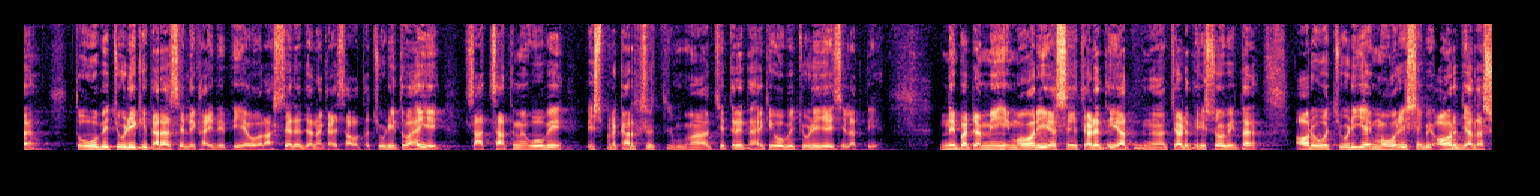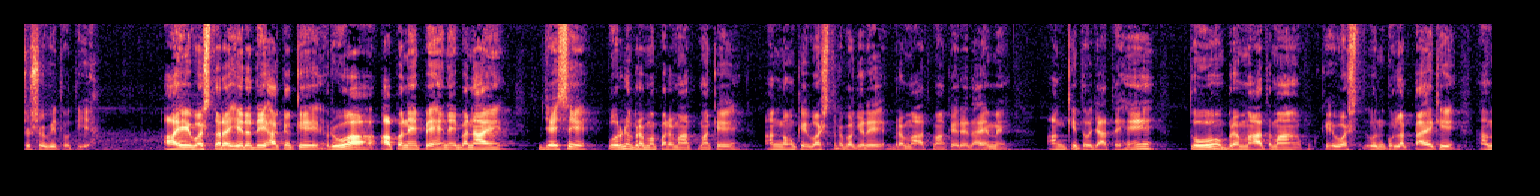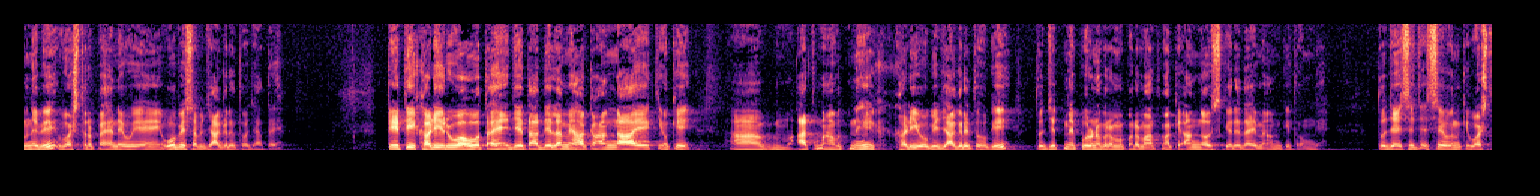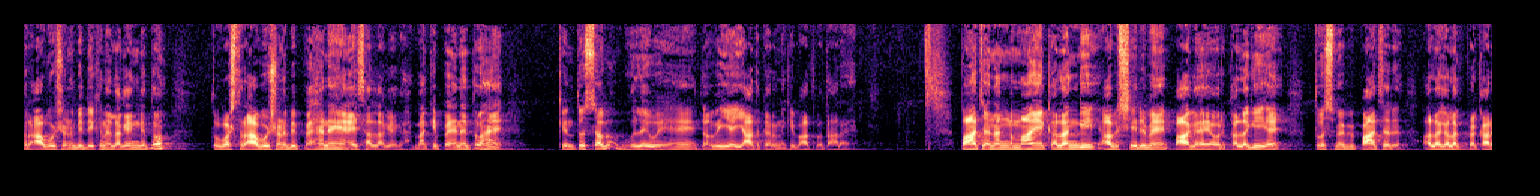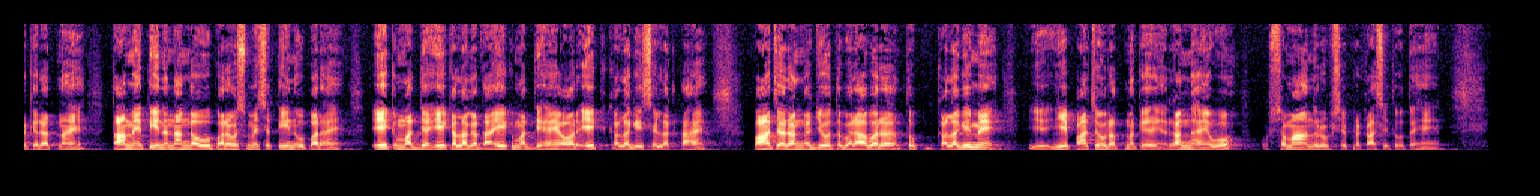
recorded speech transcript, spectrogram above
तो वो भी चूड़ी की तरह से दिखाई देती है, और आश्चर्यजनक ऐसा होता, चूड़ी तो है ही साथ साथ में वो भी इस प्रकार से चित्रित है कि वो भी चूड़ी जैसी लगती है। निपट मिही मोहरी से चढ़ती चढ़ती शोभित, और वो चूड़ी है, मोहरी से भी और ज़्यादा सुशोभित होती है। आए वस्त्र हृदय हक के रुआ अपने पहने बनाए, जैसे पूर्ण ब्रह्म परमात्मा के अंगों के वस्त्र वगैरह ब्रह्मात्मा के हृदय में अंकित हो जाते हैं। तो ब्रह्मात्मा के वस्त्र, उनको लगता है कि हमने भी वस्त्र पहने हुए हैं, वो भी सब जागृत हो जाते हैं। तेती खड़ी रुआ होता है, जेता दिल में हक अंग आए, क्योंकि आत्मा उतनी ही खड़ी होगी, जागृत होगी तो जितने पूर्ण ब्रह्म परमात्मा के अंग उसके हृदय में अंकित होंगे। तो जैसे जैसे उनके वस्त्र आभूषण भी दिखने लगेंगे तो तो वस्त्र आभूषण भी पहने हैं, ऐसा लगेगा। बाकी पहने तो हैं, किंतु सब भूले हुए हैं। तो अभी ये याद करने की बात बता रहे हैं। पाँच अनंग माए कलंगी, अब सिर में पाग है और कलगी है तो उसमें भी पाँच अलग अलग प्रकार के रत्न हैं। तामे तीन नंग ऊपर, उसमें से तीन ऊपर हैं। एक मध्य, एक लगता एक मध्य है और एक कलगी से लगता है। पाँच रंग ज्योत बराबर तो कलगे में ये ये पाँचों रत्न के रंग हैं, वो समान रूप से प्रकाशित होते हैं।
